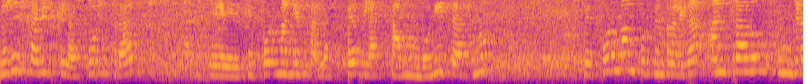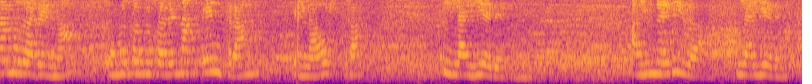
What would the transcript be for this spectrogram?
no sé si sabéis que las ostras eh, que forman estas, las perlas tan bonitas, ¿no? Se forman porque en realidad ha entrado un grano de arena, unos granos de arena entran en la ostra y la hieren. Hay una herida, la hieren.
